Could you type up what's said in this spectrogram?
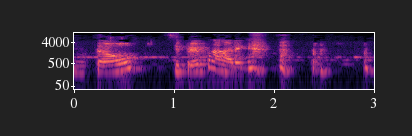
Então, se preparem.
